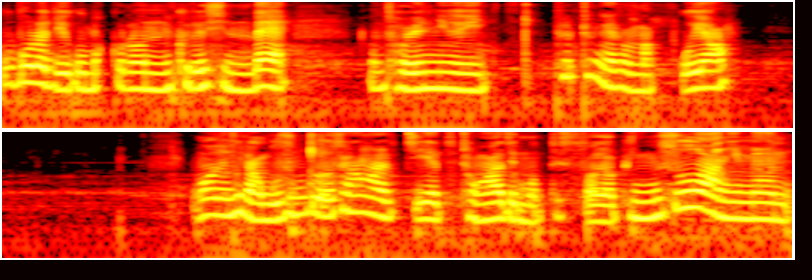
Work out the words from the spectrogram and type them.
구부러지고 막 그런 그릇인데 이건 저희님이 필통에서 났고요. 이거는 그냥 무슨 그릇 사용할지 정하지 못했어요. 빙수 아니면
